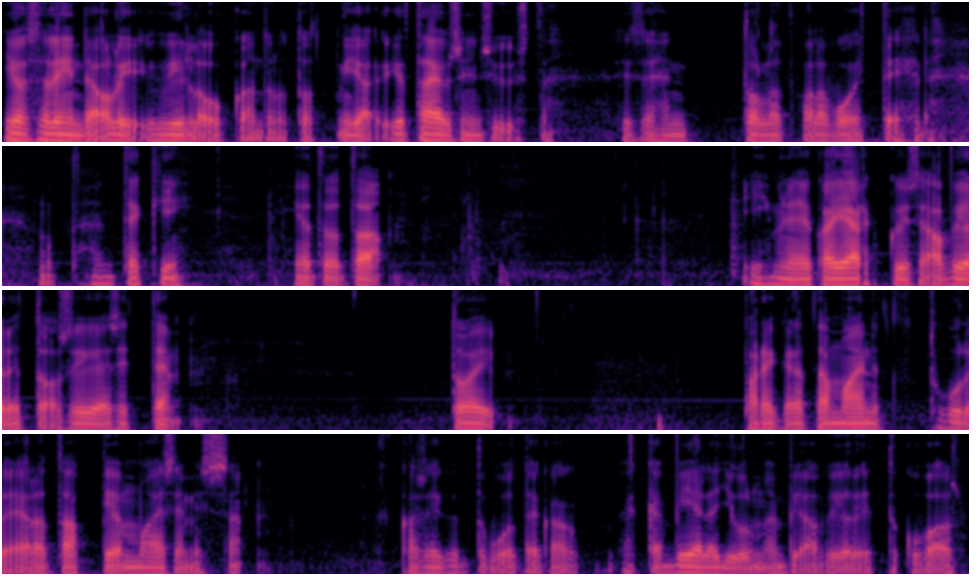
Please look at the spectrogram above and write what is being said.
Joo, se Linda oli hyvin loukkaantunut ja, ja täysin syystä. Siis hän tuolla tavalla voi tehdä, mutta hän teki. Ja tota, ihminen, joka järkkyi se avioliitto ja sitten toi pari kertaa mainittu Tuuliajalla tappion maisemissa 80-luvulta, joka on ehkä vielä julmempi avioliittokuvaus.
